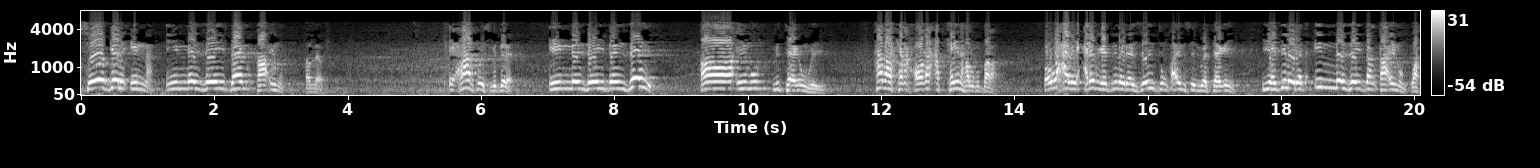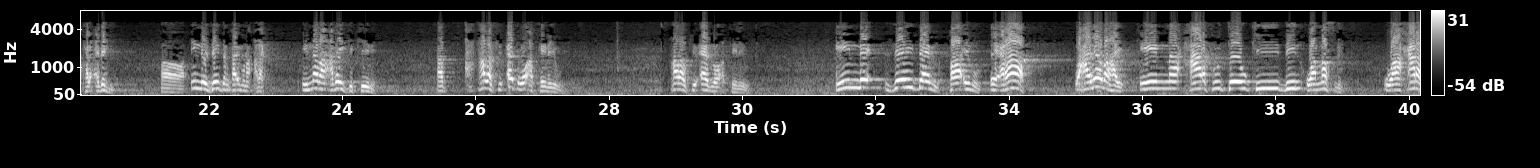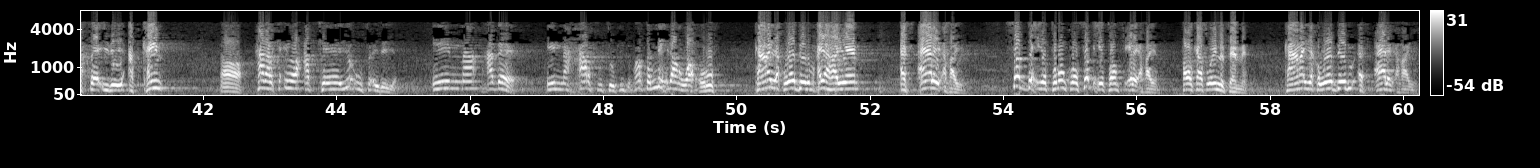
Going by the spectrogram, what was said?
Soo geli ina ina zaydan qaa'imun. Aad leedahay icraabku isbedela ina zaydan zayd qaa'imun mid taagan weeye hadalkana xooga adkaynha lagu dara oo waxaa la yidhi carabiga haddii la yidhaha zaydun qaa'imun zayd waa taagan yahi iyo haddii la yidhahdo ina zaydan qaa'imun waa kala adagi ina zaydan qaa'imuna adag inadaa adayga keene ad hadalkii aad loo adkaynayo wy hadalkii aad loo adkaynayo wy ina zaydan qaa'imun icraab waxaa leedahay ina xarfu tawkiidin wa nasbin waa xaraf faa'iideeye adkayn. Hadalka in la adkeeyo uu faa'iideeya ina haddee ina xarfu tawkiidin horta lixdan waa xuruuf. Kaana yaqwaadeedu maxay ahaayeen? Afcaalay ahaayeen. Saddex iyo tobankuwa saddex iyo toban ficilay ahaayeen. Hadalkaas waa in la fahmaa kaana yaqwaadeedu afcaalay ahaayeen.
